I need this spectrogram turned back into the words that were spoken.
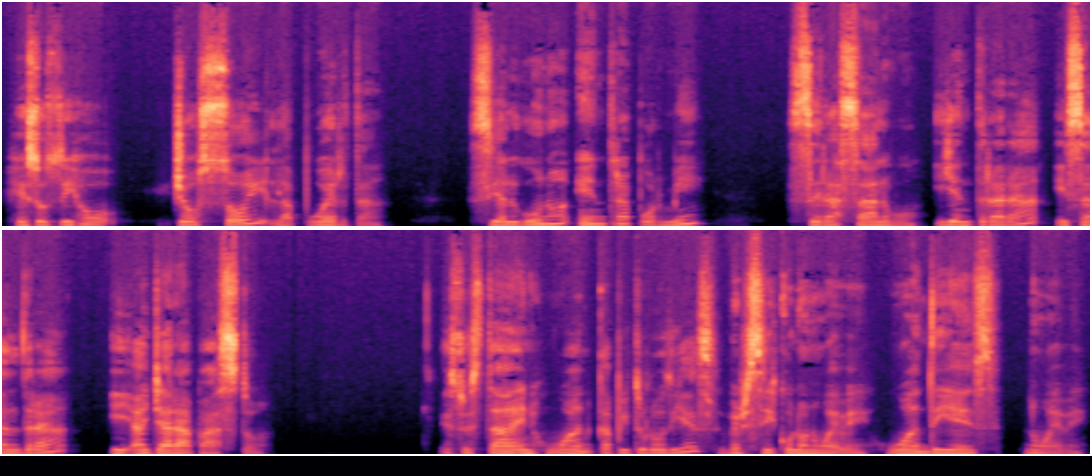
Jesús dijo, Yo soy la puerta. Si alguno entra por mí, será salvo, y entrará y saldrá y hallará pasto. Eso está en Juan capítulo 10, versículo 9. Juan 10, 9.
